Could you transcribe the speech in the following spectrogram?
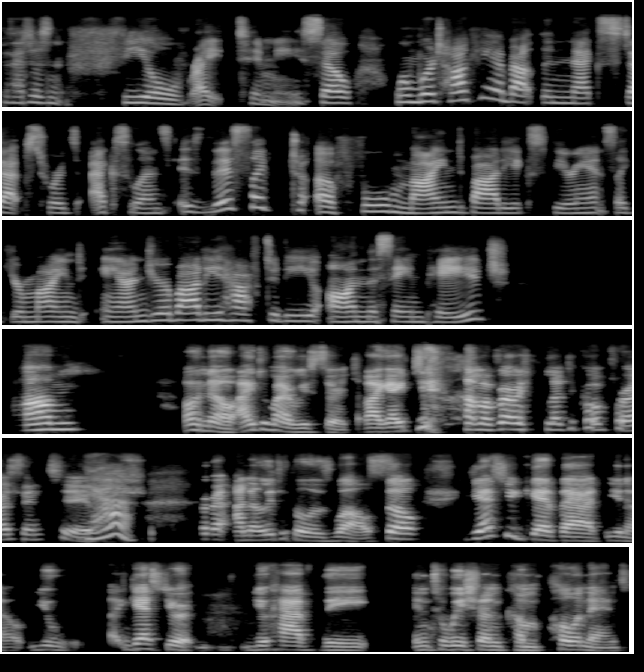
but that doesn't feel right to me. So, when we're talking about the next steps towards excellence, is this like a full mind body experience? Like your mind and your body have to be on the same page? Um, oh no, I do my research. Like I do, I'm a very logical person too. Yeah. Very analytical as well. So, yes, you get that, you know, you yes, you're you have the intuition component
